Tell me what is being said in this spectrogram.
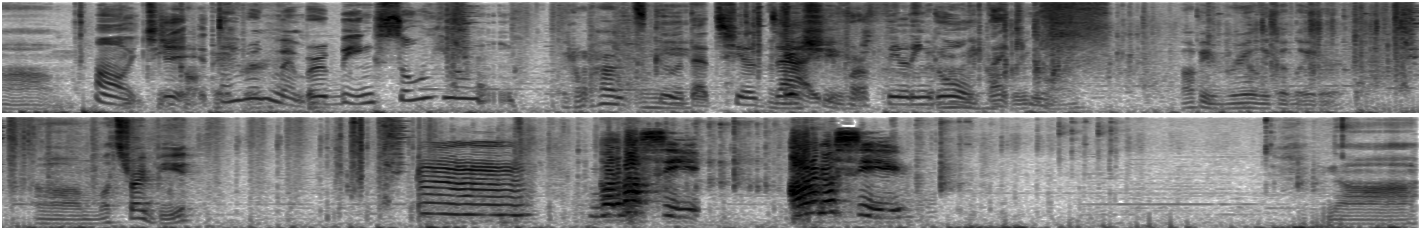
Um, Oh, team I remember being so young. They don't have It's any- good that she'll die shields. before feeling don't have any old like health me. recon. That'll be really good later. Um, let's try B. Mm, what about C? I want to go C. Nah.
